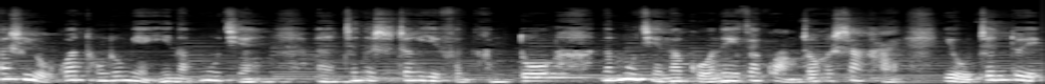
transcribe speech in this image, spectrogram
但是有关同种免疫呢，目前嗯真的是争议很很多。那目前呢，国内在广州和上海有针对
